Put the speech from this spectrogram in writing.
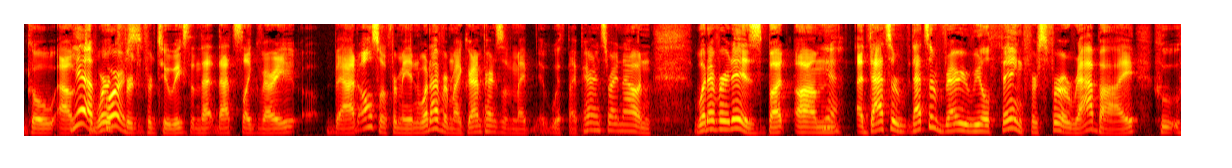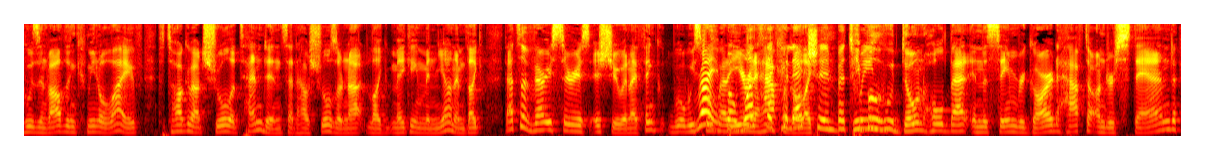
go out yeah, to work for, for two weeks, then that that's like very bad also for me and whatever. My grandparents live my, with my parents right now and whatever it is but um, yeah. that's a that's a very real thing for for a rabbi who who's involved in communal life to talk about shul attendance and how shuls are not like making minyanim like that's a very serious issue. And I think what we spoke right, about a year and a half ago like between... people who don't hold that in the same regard have to understand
